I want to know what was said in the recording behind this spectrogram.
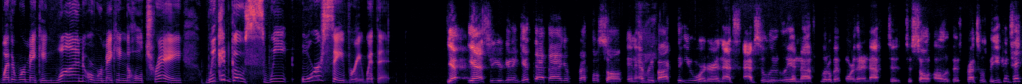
whether we're making one or we're making the whole tray, we could go sweet or savory with it. Yep. Yeah. So you're going to get that bag of pretzel salt in every box that you order, and that's absolutely enough, a little bit more than enough to, to salt all of those pretzels. But you can take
